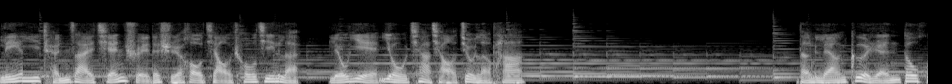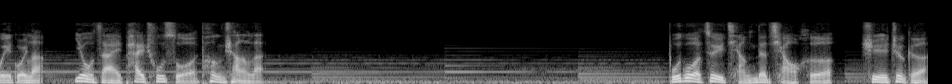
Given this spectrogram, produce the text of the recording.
林依晨在潜水的时候脚抽筋了，刘烨又恰巧救了他。等两个人都回国了，又在派出所碰上了。不过最强的巧合是，这个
